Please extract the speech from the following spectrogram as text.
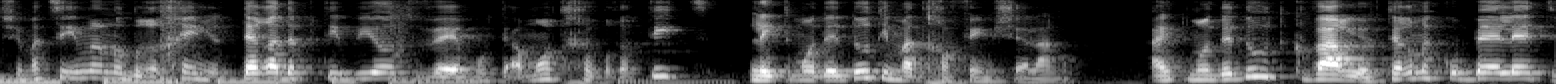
שמציעים לנו דרכים יותר אדפטיביות ומותאמות חברתית להתמודדות עם הדחפים שלנו. ההתמודדות כבר יותר מקובלת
